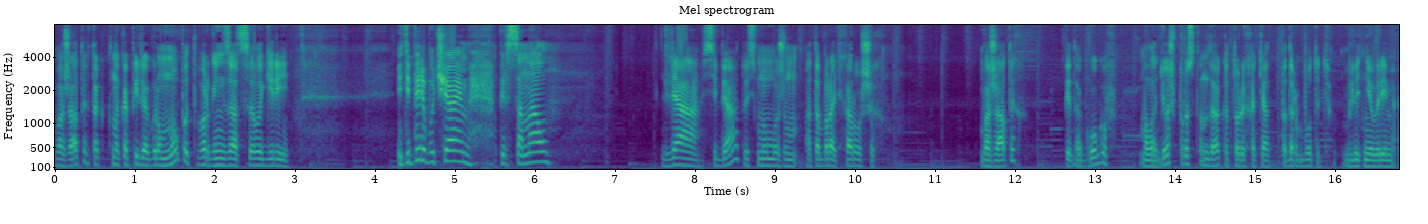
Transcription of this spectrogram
вожатых, так как накопили огромный опыт в организации лагерей. И теперь обучаем персонал для себя, то есть мы можем отобрать хороших вожатых, педагогов, молодежь просто, да, которые хотят подработать в летнее время.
